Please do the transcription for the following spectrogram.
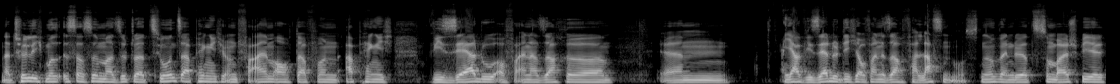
Natürlich muss, ist das immer situationsabhängig und vor allem auch davon abhängig, wie sehr du auf einer Sache ähm, ja, wie sehr du dich auf eine Sache verlassen musst. Ne? Wenn du jetzt zum Beispiel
